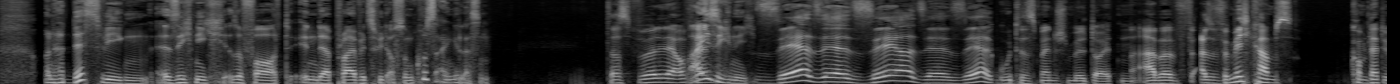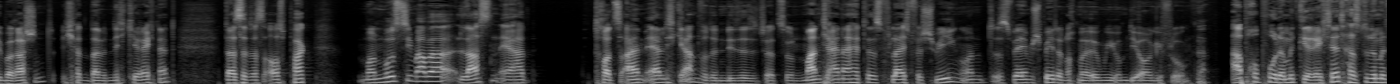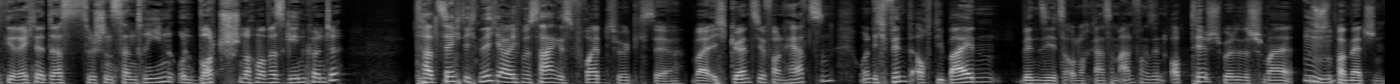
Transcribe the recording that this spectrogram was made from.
und hat deswegen äh, sich nicht sofort in der Private Suite auf so einen Kuss eingelassen. Das würde ja auf Weiß ein ich nicht. sehr, sehr, sehr, sehr, sehr gutes Menschenbild deuten. Aber also für mich kam es komplett überraschend. Ich hatte damit nicht gerechnet, dass er das auspackt. Man muss ihm aber lassen, er hat trotz allem ehrlich geantwortet in dieser Situation. Manch einer hätte es vielleicht verschwiegen und es wäre ihm später nochmal irgendwie um die Ohren geflogen. Apropos damit gerechnet, hast du damit gerechnet, dass zwischen Sandrine und Botsch nochmal was gehen könnte? Tatsächlich nicht, aber ich muss sagen, es freut mich wirklich sehr, weil ich gönn's ihr von Herzen und ich finde auch die beiden, wenn sie jetzt auch noch ganz am Anfang sind, optisch würde das schon mal Mhm. super matchen.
